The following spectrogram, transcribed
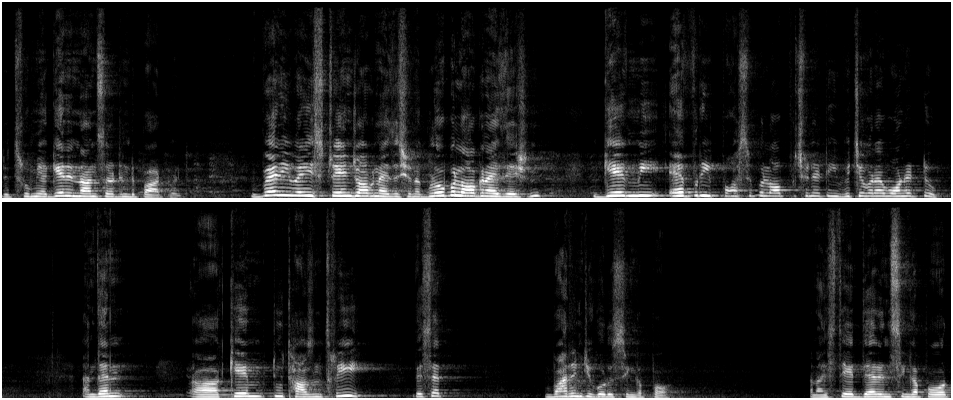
They threw me again in an uncertain department. Very, very strange organization, a global organization, gave me every possible opportunity, whichever I wanted to. And then uh, came 2003, they said, Why didn't you go to Singapore? And I stayed there in Singapore.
